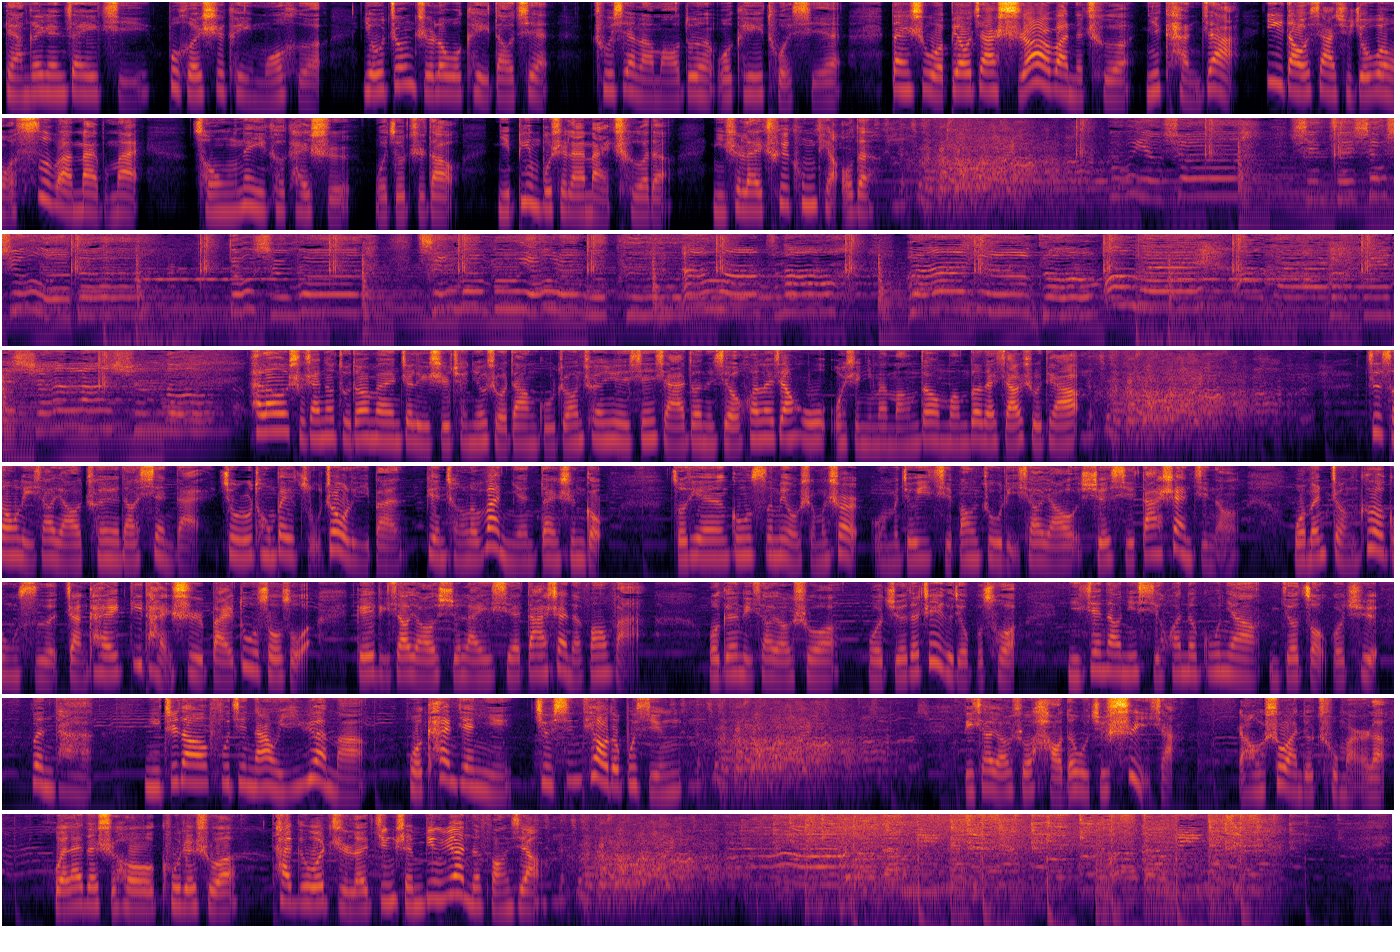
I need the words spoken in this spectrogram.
两个人在一起不合适可以磨合，有争执了我可以道歉，出现了矛盾我可以妥协。但是我标价十二万的车，你砍价一刀下去就问我四万卖不卖？从那一刻开始，我就知道你并不是来买车的，你是来吹空调的。蜀山的土豆们，这里是全球首档古装穿越仙侠段子秀《欢乐江湖》，我是你们萌逗萌逗的小薯条。自从李逍遥穿越到现代，就如同被诅咒了一般，变成了万年单身狗。昨天公司没有什么事儿，我们就一起帮助李逍遥学习搭讪技能。我们整个公司展开地毯式百度搜索，给李逍遥寻来一些搭讪的方法。我跟李逍遥说：“我觉得这个就不错，你见到你喜欢的姑娘，你就走过去。”问她，你知道附近哪有医院吗？我看见你就心跳的不行。李逍遥说：“好的，我去试一下。”然后说完就出门了。回来的时候哭着说：“他给我指了精神病院的方向。”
